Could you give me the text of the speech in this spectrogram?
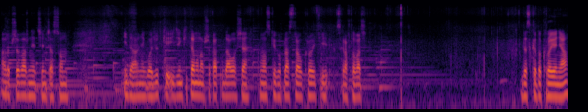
ale przeważnie cięcia są idealnie gładziutkie i dzięki temu na przykład udało się wąskiego plastra ukroić i skraftować deskę do krojenia.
